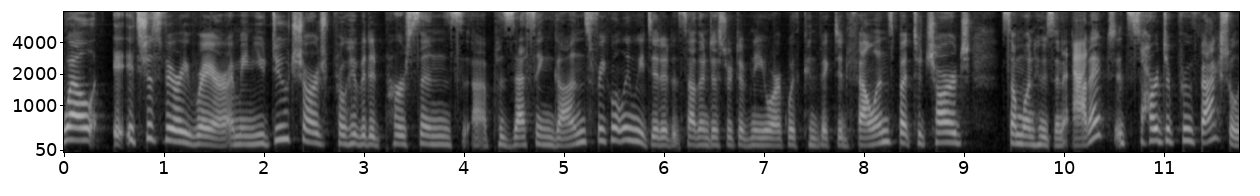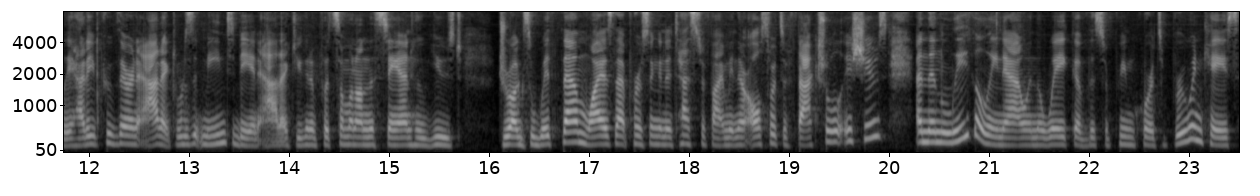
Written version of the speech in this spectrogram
Well, it's just very rare. I mean, you do charge prohibited persons uh, possessing guns frequently. We did it at Southern District of New York with convicted felons. But to charge someone who's an addict, it's hard to prove factually. How do you prove they're an addict? What does it mean to be an addict? You're going to put someone on the stand who used drugs with them. Why is that person going to testify? I mean, there are all sorts of factual issues. And then legally now, in the wake of the Supreme Court's Bruen case,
